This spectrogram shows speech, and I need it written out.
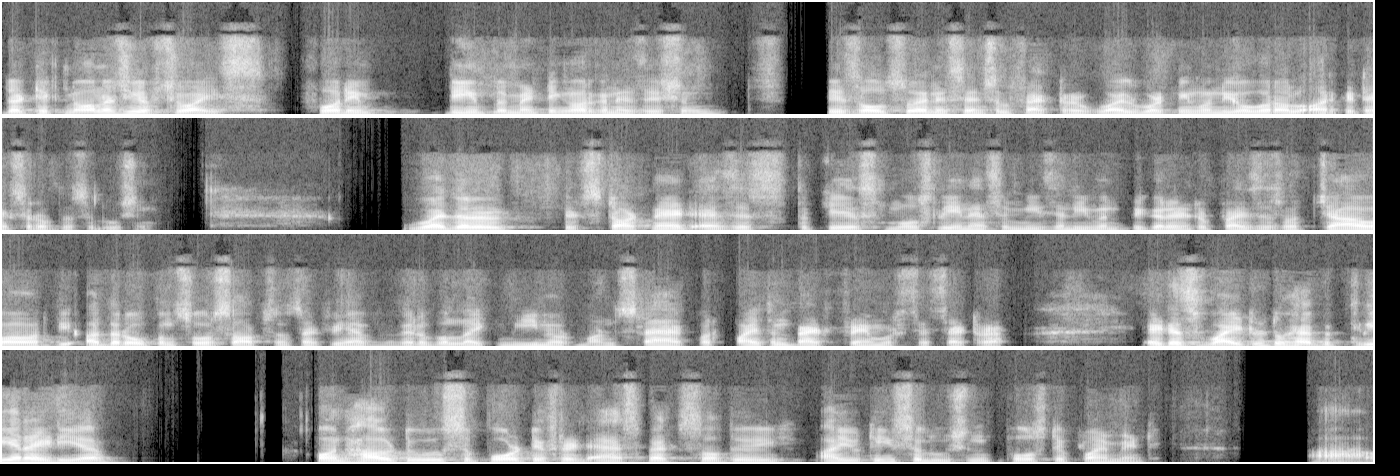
the technology of choice for the implementing organization is also an essential factor while working on the overall architecture of the solution. Whether it's .NET, as is the case mostly in SMEs and even bigger enterprises, or Java, or the other open source options that we have available like Mean or MERN stack or Python-backed frameworks, etc. It is vital to have a clear idea on how to support different aspects of the IoT solution post deployment. Uh,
